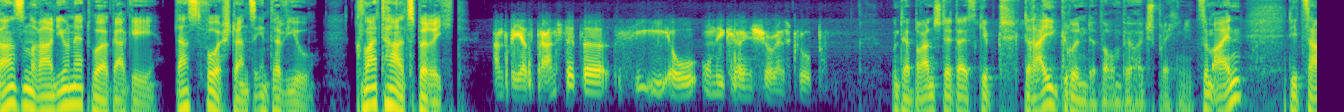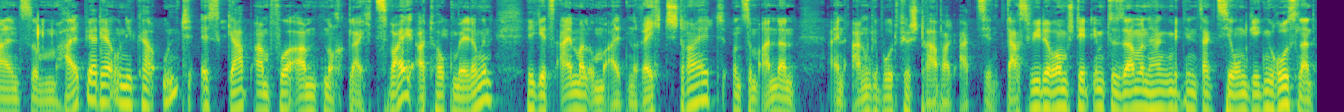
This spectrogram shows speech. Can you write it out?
Börsenradio Network AG. Das Vorstandsinterview. Quartalsbericht. Andreas Brandstetter, CEO Unica Insurance Group. Und Herr Brandstetter, es gibt drei Gründe, warum wir heute sprechen. Zum einen die Zahlen zum Halbjahr der Unica und es gab am Vorabend noch gleich zwei Ad-Hoc-Meldungen. Hier geht es einmal um alten Rechtsstreit und zum anderen ein Angebot für Strabag-Aktien. Das wiederum steht im Zusammenhang mit den Sanktionen gegen Russland.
